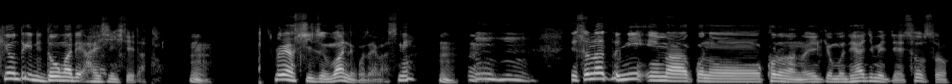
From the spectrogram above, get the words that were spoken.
基本的に動画で配信していたと。うん。これがシーズン1でございますね。うん。うんうん。で、その後に、今、このコロナの影響も出始めて、そろそろ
